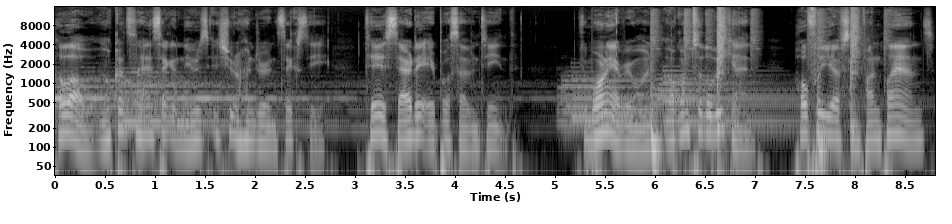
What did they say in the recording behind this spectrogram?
Hello, and welcome to 90 Second News, issue 160. Today is Saturday, April 17th. Good morning, everyone. Welcome to the weekend. Hopefully, you have some fun plans.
